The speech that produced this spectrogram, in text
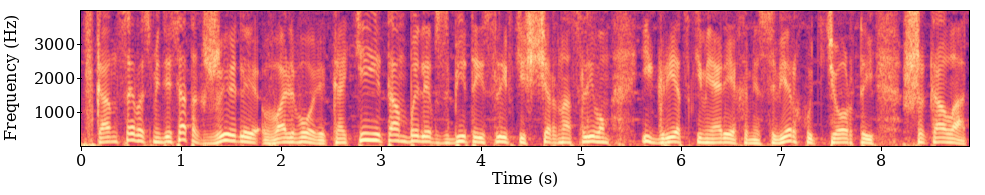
В конце 80-х жили во Львове. Какие там были взбитые сливки с черносливом и грецкими орехами. Сверху тертый шоколад.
